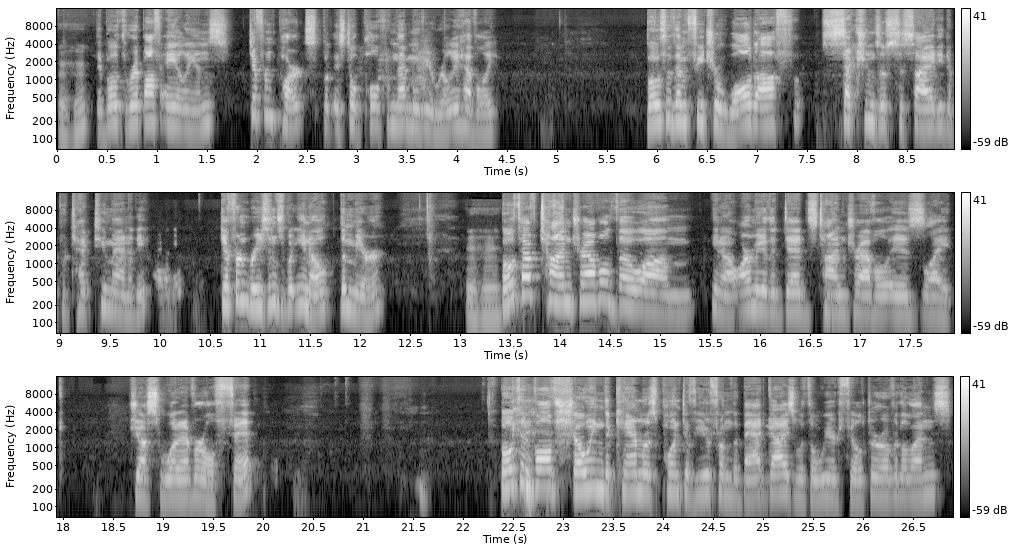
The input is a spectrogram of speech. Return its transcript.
hmm They both rip off aliens, different parts, but they still pull from that movie really heavily. Both of them feature walled off sections of society to protect humanity. Different reasons, but you know, the mirror. hmm Both have time travel, though um, you know, Army of the Dead's time travel is like just whatever will fit. Both involve showing the camera's point of view from the bad guys with a weird filter over the lens.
